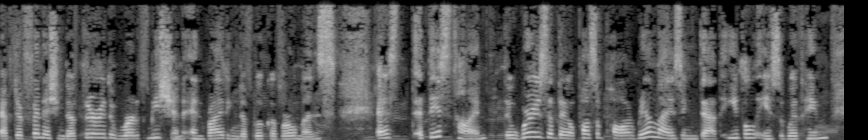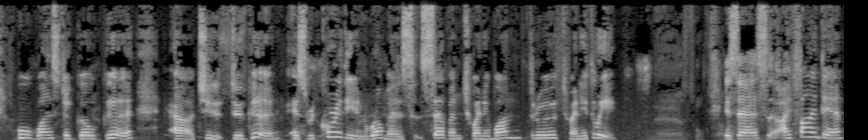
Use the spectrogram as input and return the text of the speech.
after finishing the third world mission and writing the book of Romans. As, at this time, the words of the Apostle Paul, realizing that evil is with him who wants to go good, uh, to do good, is recorded in Romans 7 21 through 23. It says, I find then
